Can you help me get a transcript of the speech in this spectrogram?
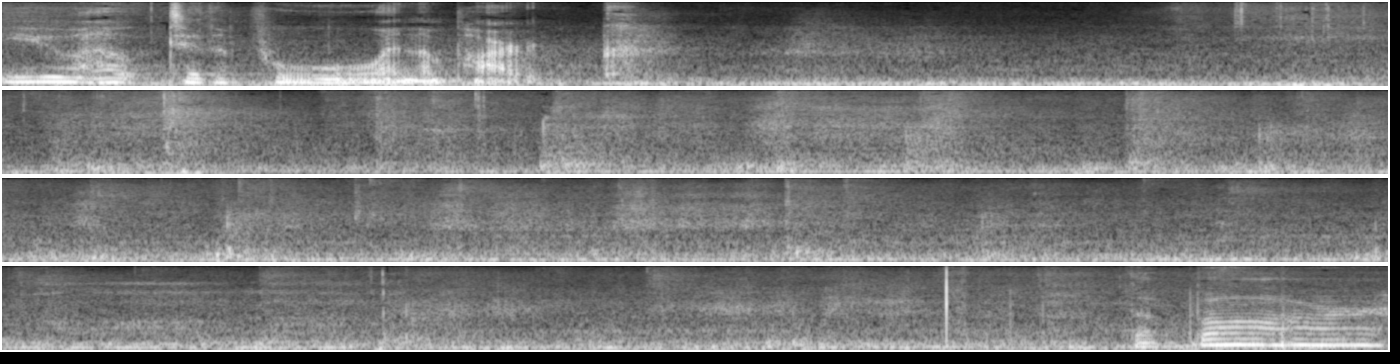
view out to the pool and the park. The bar.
